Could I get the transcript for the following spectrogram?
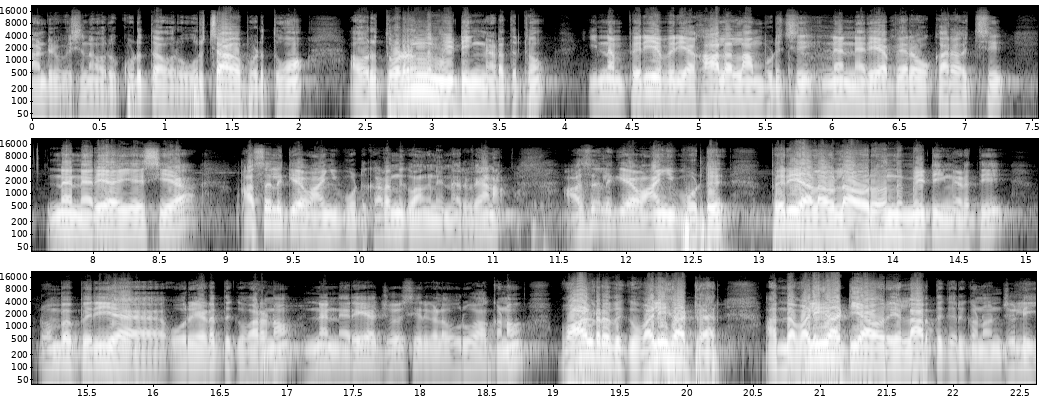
கான்ட்ரிபியூஷன் அவருக்கு கொடுத்து அவரை உற்சாகப்படுத்துவோம். அவர் தொடர்ந்து மீட்டிங் நடத்தட்டும். இன்னும் பெரிய பெரிய ஹாலெல்லாம் பிடிச்சி இன்னும் நிறையா பேரை உட்கார வச்சு இன்னும் நிறையா ஏசியாக அசலுக்கே வாங்கி போட்டு கடனுக்கு வாங்கினார் வேணாம். அசலுக்கே வாங்கி போட்டு பெரிய அளவில் அவர் வந்து மீட்டிங் நடத்தி ரொம்ப பெரிய ஒரு இடத்துக்கு வரணும் இன்னும் நிறைய ஜோசியர்களை உருவாக்கணும் வாழ்கிறதுக்கு வழிகாட்டுறார். அந்த வழிகாட்டியாக அவர் எல்லாத்துக்கும் இருக்கணும்னு சொல்லி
